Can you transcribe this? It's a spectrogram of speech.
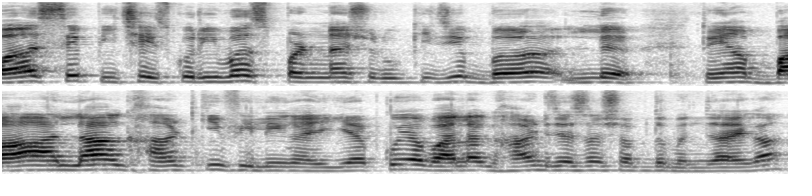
ब से पीछे, इसको रिवर्स पढ़ना शुरू कीजिए, ब, ल। तो यहाँ बालाघाट की फीलिंग आएगी आपको, या बालाघाट जैसा शब्द बन जाएगा।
